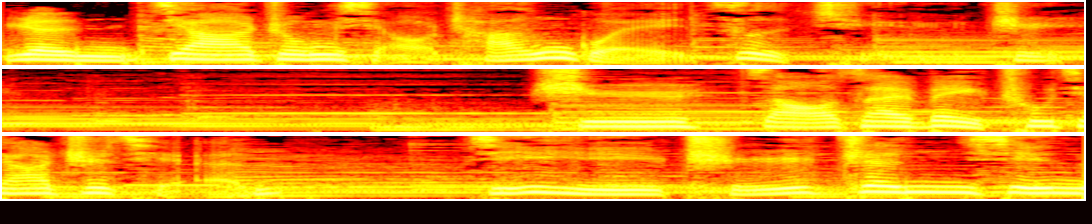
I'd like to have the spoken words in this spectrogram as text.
任家中小馋鬼自取之。师早在未出家之前，即已持真心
